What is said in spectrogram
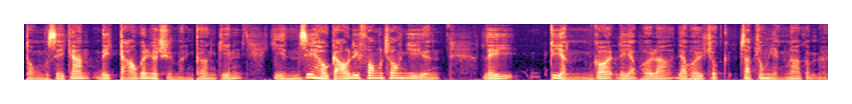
同時間你搞緊個全民強檢，然之後搞啲方舱醫院，你啲人唔該你入去啦，入去做集中營啦，咁樣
